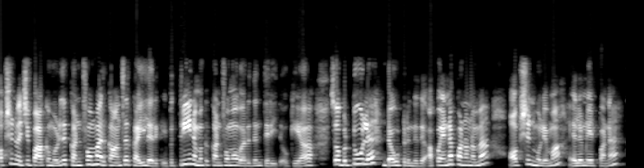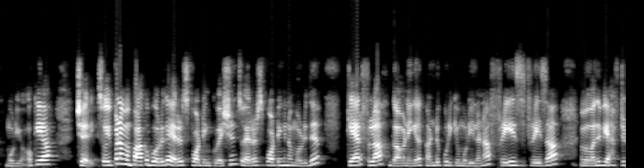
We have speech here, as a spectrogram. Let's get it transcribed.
ஆப்ஷன் வச்சு பார்க்கும்பொழுது கன்ஃபார்மாக இருக்க ஆன்சர் கையில் இருக்கு. இப்போ த்ரீ நமக்கு கன்ஃபார்மாக வருதுன்னு தெரியுது ஓகேயா ஸோ அப்போ டூவில் டவுட் இருந்தது. அப்போ என்ன பண்ணோம் நம்ம? ஆப்ஷன் மூலயமா எலிமினேட் பண்ண முடியும் ஓகேயா சரி. ஸோ இப்போ நம்ம பார்க்க போகிறது error spotting question so error ஸ்பாட்டிங்னும் பொழுது கேர்ஃபுல்லாக கவனிங்க. கண்டுபிடிக்க முடியலன்னா ஃப்ரேஸ் ஃப்ரேஸாக நம்ம வந்து we have to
